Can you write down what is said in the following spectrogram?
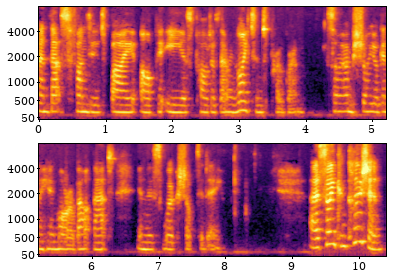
and that's funded by ARPA-E as part of their ENLITENED program. So I'm sure you're going to hear more about that in this workshop today. Uh, so in conclusion,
